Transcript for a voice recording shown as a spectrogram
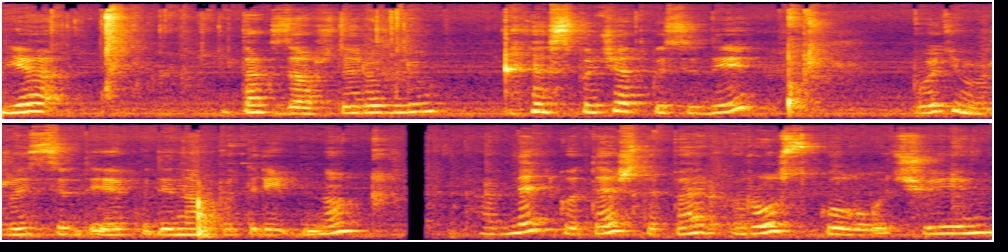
Я так завжди роблю. Спочатку сюди, потім вже сюди, куди нам потрібно. Гарненько теж тепер розколочуємо.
